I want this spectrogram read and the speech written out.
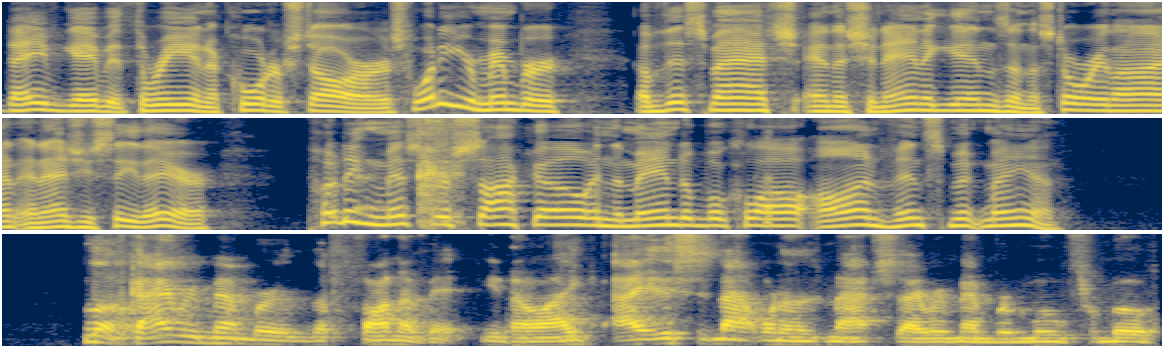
Dave gave it three and a quarter stars. What do you remember of this match and the shenanigans and the storyline? And as you see there, putting Mr. Socko and the mandible claw on Vince McMahon. Look, I remember the fun of it. You know, I, I this is not one of those matches I remember move for move.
